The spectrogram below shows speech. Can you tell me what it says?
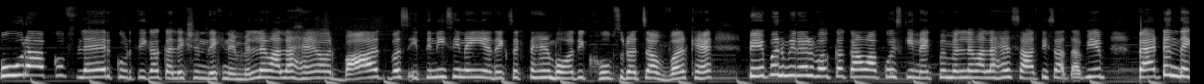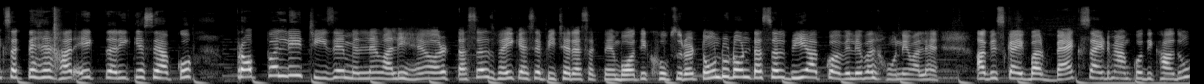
पूरा आपको फ्लेयर कुर्ती का कलेक्शन देखने मिलने वाला है, और बात बस इतनी सी नहीं है, देख सकते हैं, बहुत ही खूबसूरत सा वर्क है। पेपर मिरर वर्क का काम आपको इसकी नेक पे मिलने वाला है, साथ ही साथ आप ये पैटर्न देख सकते हैं, हर एक तरीके से आपको प्रॉपरली चीज़ें मिलने वाली हैं और टसल्स भाई कैसे पीछे रह सकते हैं? बहुत ही खूबसूरत। टोन टू टोन टसल भी आपको अवेलेबल होने वाले हैं। अब इसका एक बार बैक साइड में आपको दिखा दूँ।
